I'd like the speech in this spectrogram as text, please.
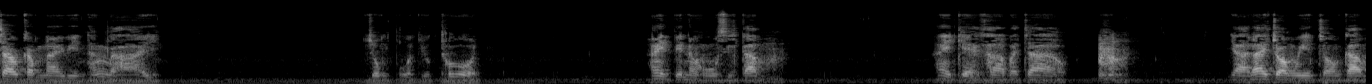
เจ้ากรรมนายเวรทั้งหลาย จงโปรดยกโทษ ให้เป็นอโหสิกรรม ให้แก่ข้าพเจ้า อย่าได้จองเวรจองกรรม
